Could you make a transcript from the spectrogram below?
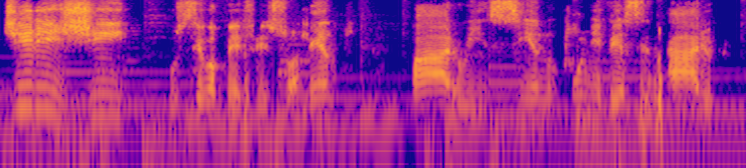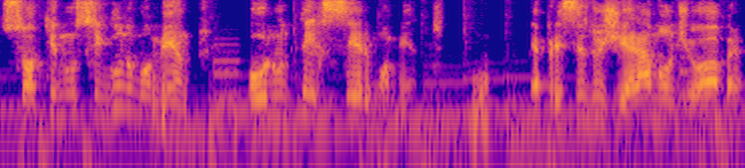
dirigir o seu aperfeiçoamento para o ensino universitário, só que num segundo momento ou num terceiro momento. É preciso gerar mão de obra,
